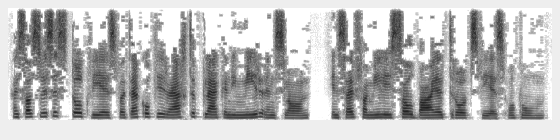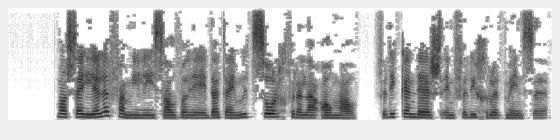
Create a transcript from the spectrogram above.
Hij zal soos een stok wees wat ik op die rechte plek in die muur inslaan, en zijn familie zal baie trots wees op hom. Maar zijn hele familie zal wel hee dat hij moet zorgen voor hulle allemaal, voor die kinders en voor die groot mensen.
